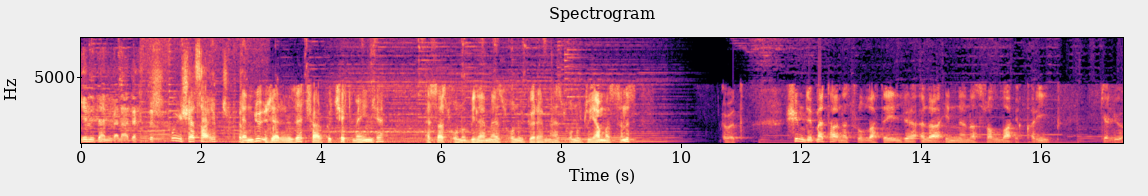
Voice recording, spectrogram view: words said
yeniden veladettir. Bu işe sahip çıkın. Kendi üzerinize çarpı çekmeyince esas onu bilemez, onu göremez, onu duyamazsınız. Evet. Şimdi meta nasrullah deyince ela inne nasrallahi karib geliyor.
